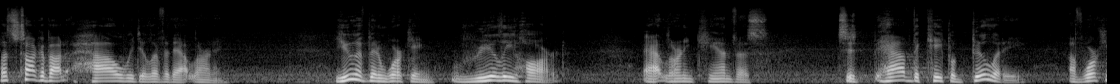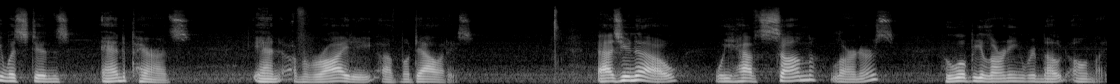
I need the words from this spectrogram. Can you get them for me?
Let's talk about how we deliver that learning. You have been working really hard at Learning Canvas to have the capability of working with students and parents in a variety of modalities. As you know, we have some learners who will be learning remote only,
